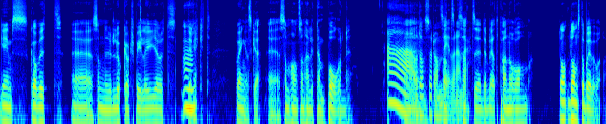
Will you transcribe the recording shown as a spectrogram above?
Games gav ut, eh, som nu Lookout Spieler ger ut Mm. direkt på engelska, eh, som har en sån här liten board. Ah, och då Eh, står de så bredvid att, så varandra. att eh, det blir ett panorama. De, de står bredvid varandra.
